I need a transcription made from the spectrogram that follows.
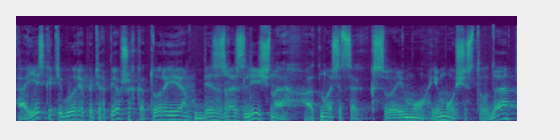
А есть категория потерпевших, которые безразлично относятся к своему имуществу. Да?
